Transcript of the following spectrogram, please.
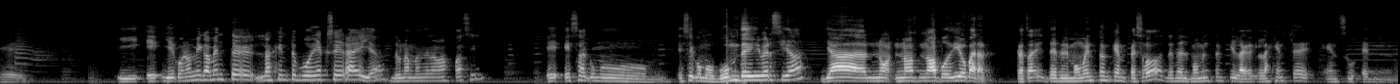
eh, y, y económicamente la gente podía acceder a ella de una manera más fácil. e- esa como, ese como boom de diversidad ya no, no, no ha podido parar. ¿cachai? Desde el momento en que empezó, desde el momento en que la, la gente en su en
